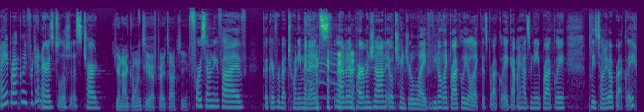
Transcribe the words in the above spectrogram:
I ate broccoli for dinner. It's delicious. Charred, You're not going to after I talk to you. four seventy five. Cook it for about twenty minutes. lemon and parmesan. It'll change your life. If you don't like broccoli, you'll like this broccoli. I got my husband to eat broccoli. Please tell me about broccoli.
